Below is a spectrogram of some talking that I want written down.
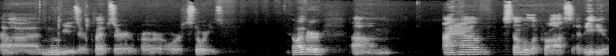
uh, movies or clips or, or, or stories. However, um, I have stumbled across a video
